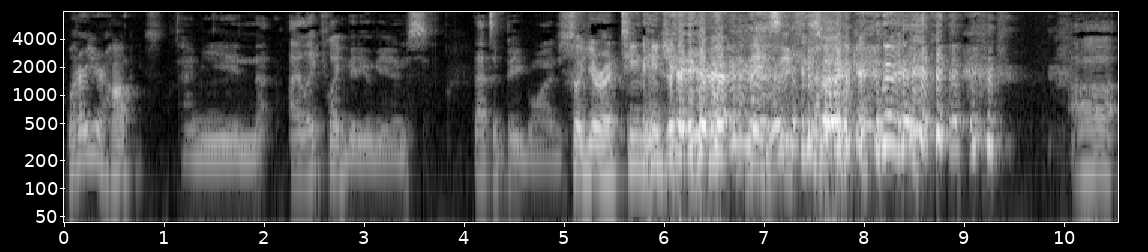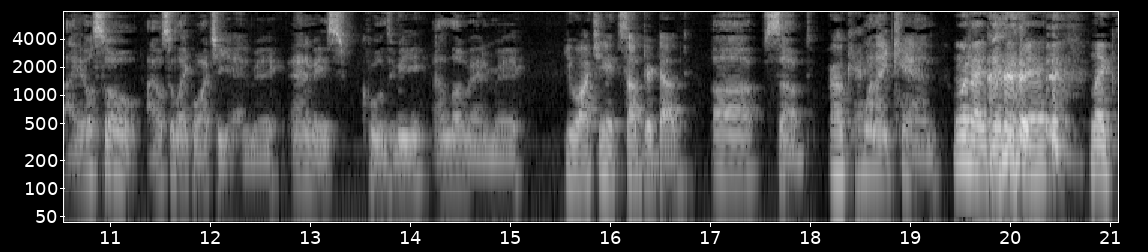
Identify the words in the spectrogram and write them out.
what are your hobbies? I mean, I like playing video games. That's a big one. So you're a teenager. Basically. so we concluded. Uh, I also I also like watching anime. Anime is cool to me. I love anime. you watching it subbed or dubbed? Uh, subbed Okay. when I can. When I, when you can. Like,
